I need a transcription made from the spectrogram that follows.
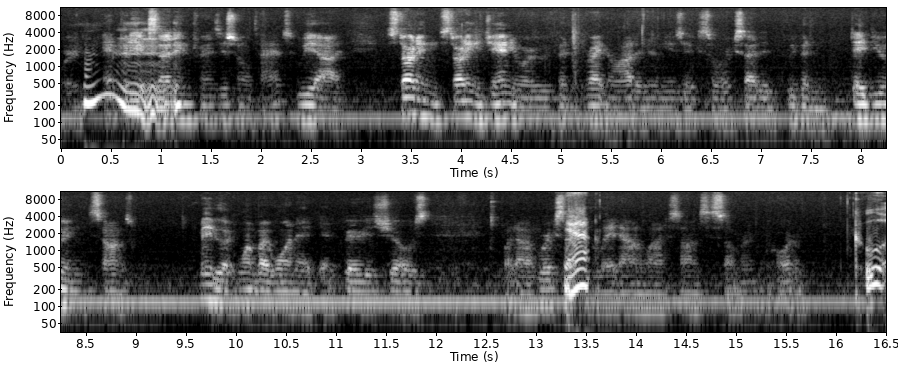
Word. Hmm. Yeah, pretty exciting transitional times. We uh, starting starting in January, we've been writing a lot of new music, so we're excited. We've been debuting songs, maybe like one by one at, at various shows, but uh, we're excited Yeah. to lay down a lot of songs this summer and record them. Cool.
